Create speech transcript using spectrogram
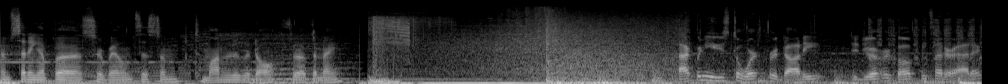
I'm setting up a surveillance system to monitor the doll throughout the night. Back when you used to work for Dottie, did you ever go up inside her attic?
